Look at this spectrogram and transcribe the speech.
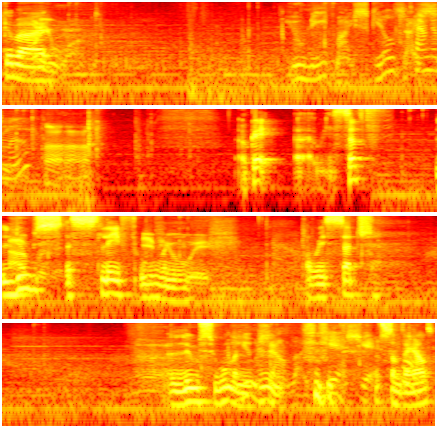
Goodbye. What do you want? You need my skills, I Time to move? Uh-huh. Okay, uh, we set loose a slave If you woman. wish. Or we set a loose woman. You Hmm. sound like yes, yes. That's something else.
